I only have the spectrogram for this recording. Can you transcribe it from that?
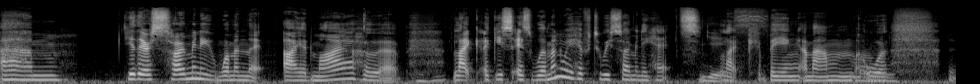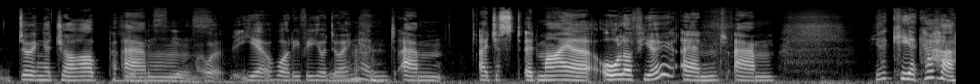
Um, yeah, there are so many women that I admire who are, like, I guess as women we have to wear so many hats. Yes. Like being a mum or doing a job, Yes, um, yes. or yeah, whatever you're doing. Yeah. And um, I just admire all of you and. Yeah, kia kaha.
